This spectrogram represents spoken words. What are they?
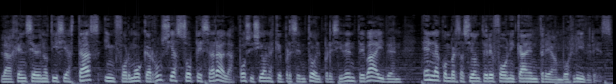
La agencia de noticias TASS informó que Rusia sopesará las posiciones que presentó el presidente Biden en la conversación telefónica entre ambos líderes.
